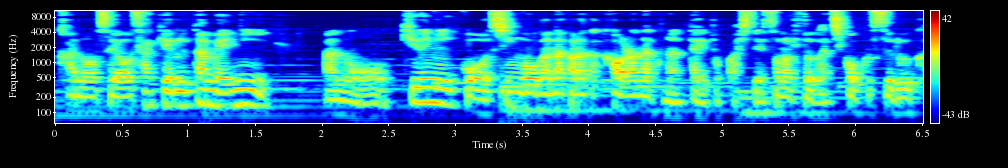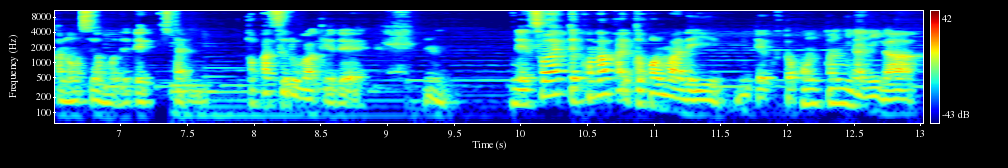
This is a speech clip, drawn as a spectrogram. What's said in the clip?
可能性を避けるために、あの、急にこう信号がなかなか変わらなくなったりとかして、その人が遅刻する可能性も出てきたりとかするわけで、うん。で、そうやって細かいところまで見ていくと、本当に何が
